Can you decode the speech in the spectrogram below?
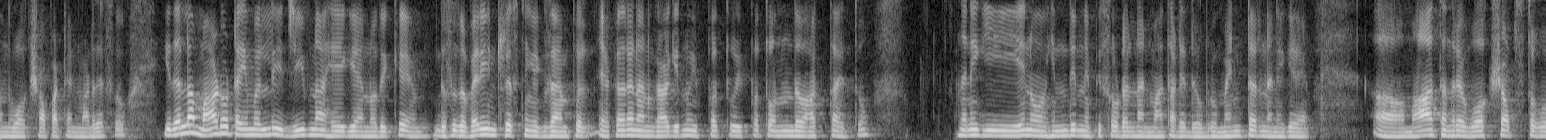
ಒಂದು ವರ್ಕ್ಶಾಪ್ ಅಟೆಂಡ್ ಮಾಡಿದೆ. ಸೊ ಇದೆಲ್ಲ ಮಾಡೋ ಟೈಮಲ್ಲಿ ಜೀವನ ಹೇಗೆ ಅನ್ನೋದಕ್ಕೆ this is a very interesting example ಯಾಕಂದರೆ ನನಗಾಗಿನೂ ಇಪ್ಪತ್ತು, ಇಪ್ಪತ್ತೊಂದು ಆಗ್ತಾಯಿತ್ತು ನನಗೆ ಏನು ಹಿಂದಿನ ಎಪಿಸೋಡಲ್ಲಿ ನಾನು ಮಾತಾಡಿದ್ದೆ ಒಬ್ಬರು ಮೆಂಟರ್ ನನಗೆ ಮಾತಂದರೆ ವರ್ಕ್ಶಾಪ್ಸ್ ತಗೋ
